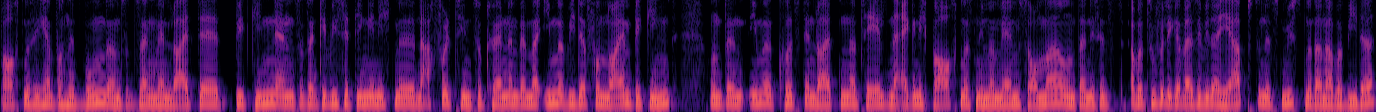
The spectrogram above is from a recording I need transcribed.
braucht man sich einfach nicht wundern, sozusagen, wenn Leute beginnen, sozusagen gewisse Dinge nicht mehr nachvollziehen zu können, wenn man immer wieder von neuem beginnt und dann immer kurz den Leuten erzählt, na, eigentlich braucht man es nicht mehr, mehr im Sommer und dann ist jetzt aber zufälligerweise wieder Herbst und jetzt müsste man dann aber wieder.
